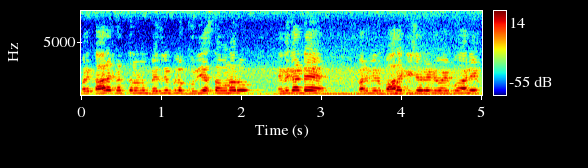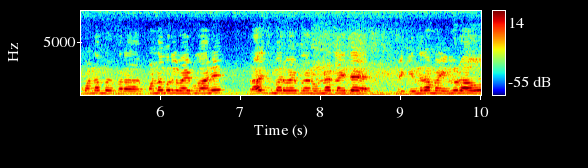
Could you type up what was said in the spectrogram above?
మరి కార్యకర్తలను బెదిరింపులకు గురి చేస్తూ ఉన్నారు. ఎందుకంటే మరి మీరు బాలకిషోర్ రెడ్డి వైపు కానీ కొండ మన కొండమురళి వైపు కానీ రాజకుమారి వైపు కానీ ఉన్నట్లయితే మీకు ఇందిరమ్మ ఇల్లు రావు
